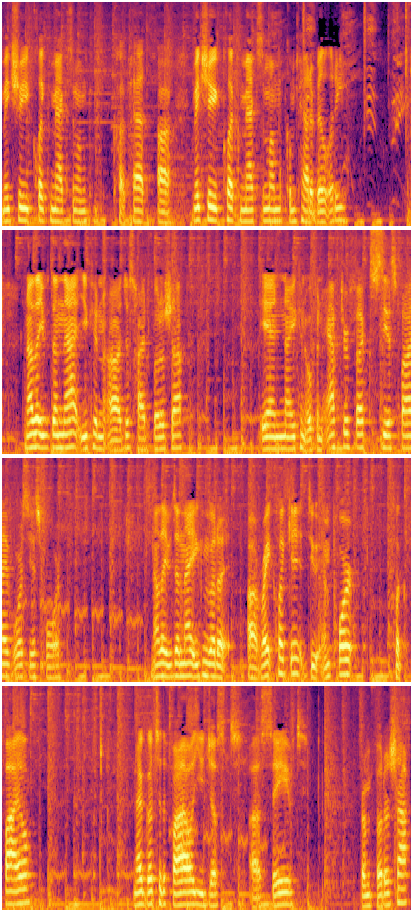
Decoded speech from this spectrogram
Make sure you click maximum compat uh, make sure you click maximum compatibility. Now that you've done that, you can uh, just hide Photoshop. And now you can open After Effects, CS5 or CS4. Now that you've done that, you can go to uh, right click it, do import, click file. Now go to the file you just uh, saved from Photoshop.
